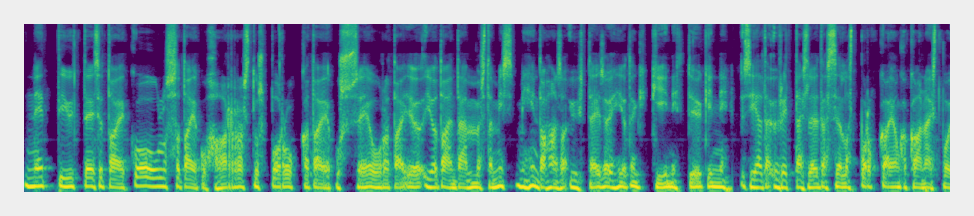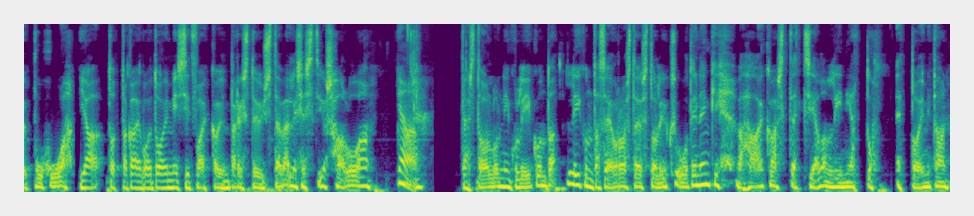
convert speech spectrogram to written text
nettiyhteisö tai koulussa tai joku harrastusporukka tai joku seura tai jotain tämmöistä, mihin tahansa yhteisöihin jotenkin kiinnittyykin, niin sieltä yrittäisi löytää sellaista porukkaa, jonka näistä voi puhua. Ja totta kai voi toimia sitten vaikka ympäristöystävällisesti, jos haluaa. Joo. Tästä on ollut niin kuin liikunta, liikuntaseuroista, josta oli yksi uutinenkin vähän aikaa sitten, että siellä on linjattu, että toimitaan,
